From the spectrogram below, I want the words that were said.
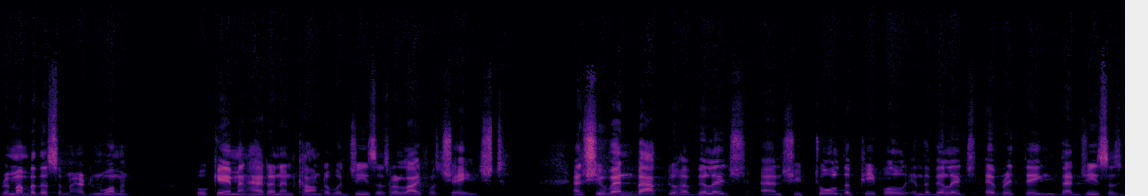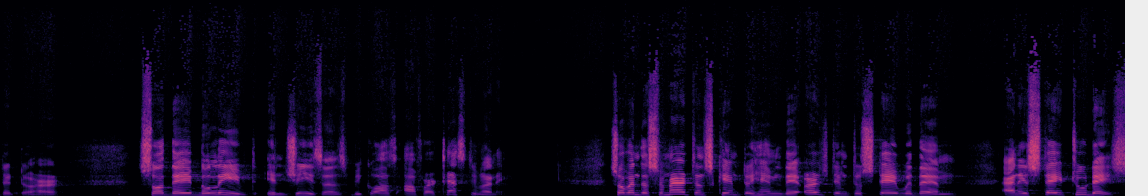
Remember the Samaritan woman who came and had an encounter with Jesus? Her life was changed. And she went back to her village and she told the people in the village everything that Jesus did to her. So they believed in Jesus because of her testimony. So when the Samaritans came to him, they urged him to stay with them, and he stayed two days.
